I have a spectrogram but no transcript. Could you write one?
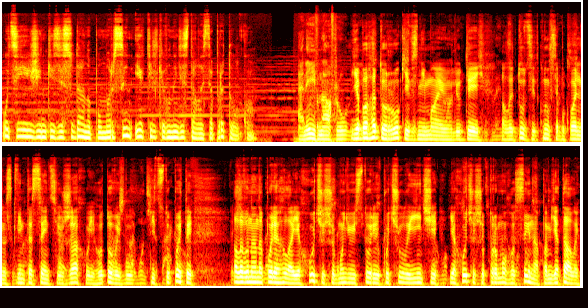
У цієї жінки зі Судану помер син, як тільки вони дісталися притулку. Я багато років знімаю людей, але тут зіткнувся буквально з квінтесенцією жаху і готовий був відступити. Але вона наполягла: я хочу, щоб мою історію почули інші. Я хочу, щоб про мого сина пам'ятали.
